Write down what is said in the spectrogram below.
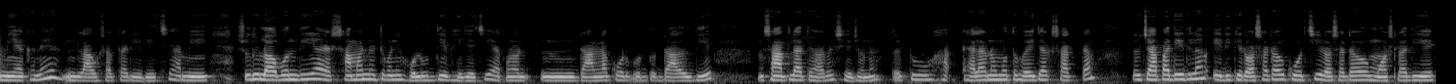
আমি এখানে লাউ শাকটা দিয়ে দিয়েছি। আমি শুধু লবণ দিয়ে আর সামান্য একটুখানি হলুদ দিয়ে ভেজেছি এখন ডালনা করব, তো ডাল দিয়ে। সাঁতলাতে হবে সেই জন্য তো একটু হা- হেলানোর মতো হয়ে যাক শাকটা। তো চাপা দিয়ে দিলাম। এদিকে রসাটাও করছি। রসাটাও মশলা দিয়ে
